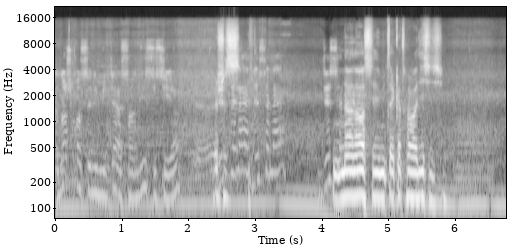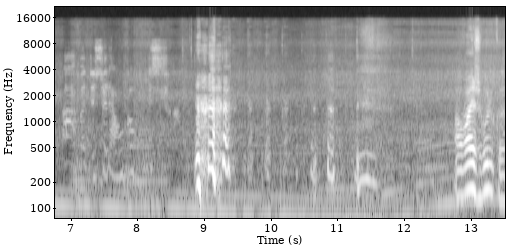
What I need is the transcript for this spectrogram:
Ah non, je crois que c'est limité à 110 ici, hein. je sais- Décélère, décélère. Décélère. Non, non, c'est limité à 90 ici. Ah, bah décélère encore plus. En vrai, je roule quoi.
